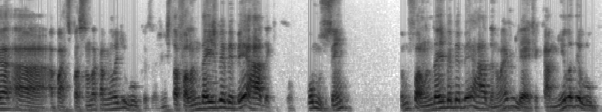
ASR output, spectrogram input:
a, a, a participação da Camila de Lucas. A gente está falando da ex-BBB errada aqui, como sempre Estamos falando da ex-BBB errada, não é Juliette, é Camila De Luca.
